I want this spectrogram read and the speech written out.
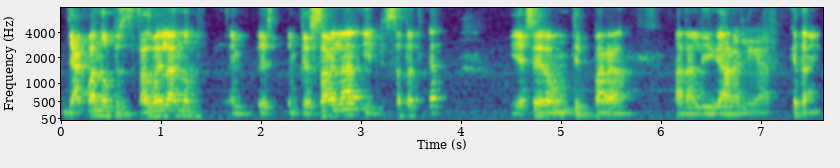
ya cuando pues estás bailando, em- empiezas a bailar y empiezas a platicar. Y ese era un tip para, para ligar. Para ligar. Que también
